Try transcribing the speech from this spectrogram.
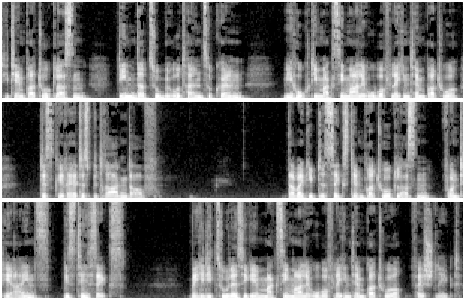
Die Temperaturklassen dienen dazu beurteilen zu können, wie hoch die maximale Oberflächentemperatur des Gerätes betragen darf. Dabei gibt es sechs Temperaturklassen von T1 bis T6, welche die zulässige maximale Oberflächentemperatur festlegt.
